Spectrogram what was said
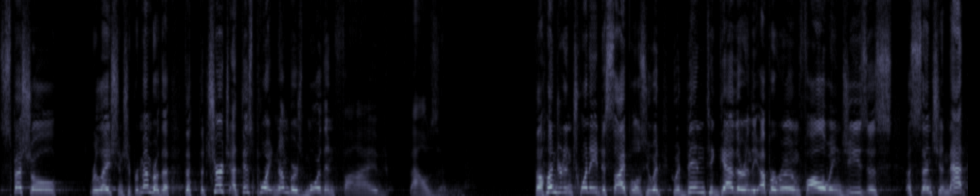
special relationship. Remember, the, the, the church at this point numbers more than 5,000. The 120 disciples who had, who had been together in the upper room following Jesus' ascension, that,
